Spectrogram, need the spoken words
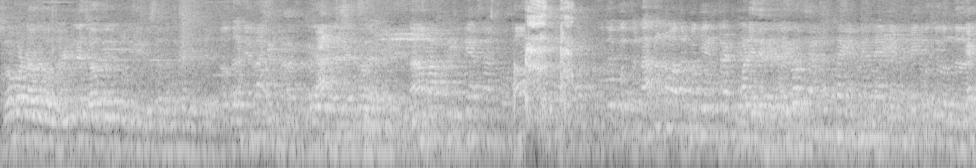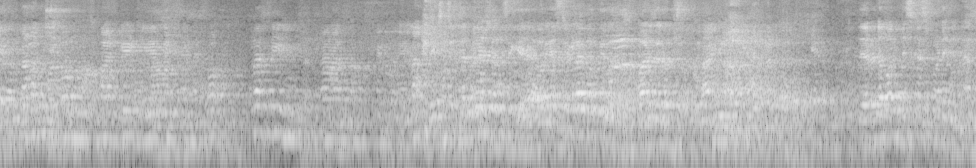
ಸೋಮಣ್ಣ ಅವರು ಒಂದು ಒಳ್ಳೆ ಜವಾಬ್ದಾರಿ ಕೊಟ್ಟಿದ್ದೀವಿ ಸರ್ ನನ್ನ ಕೈಗೆ. ಅದು ಗೊತ್ತು ನಾನು ಅದ್ರ ಬಗ್ಗೆ ಇಂಟ್ರಾಕ್ಟ್ ಮಾಡಿದ್ದೇನೆ ಒಂದು ನೆಕ್ಸ್ಟ್ ಜನರೇಷನ್ಸ್ಗೆ ಅವ್ರ ಹೆಸರುಗಳೇ ಗೊತ್ತಿಲ್ಲ ಸುಮಾರು ಜನ ಎರಡು ಅವರ್ ಡಿಸ್ಕಸ್ ಮಾಡಿದ್ದೀನಿ ನಾನು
